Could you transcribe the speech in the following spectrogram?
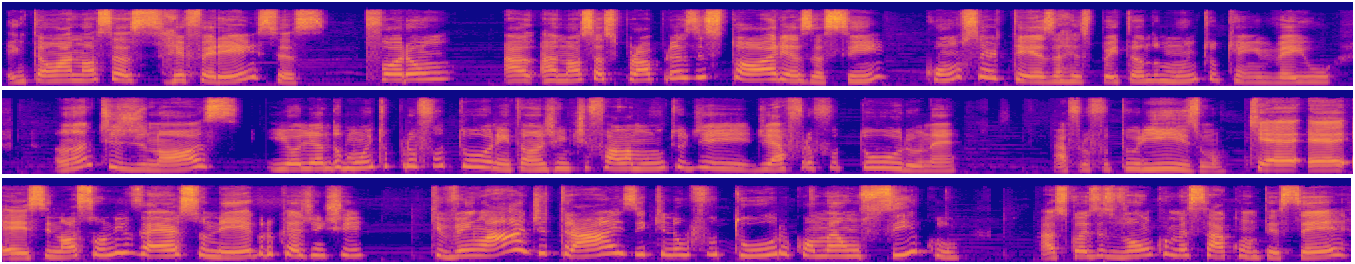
Então, as nossas referências foram as nossas próprias histórias, assim, com certeza, respeitando muito quem veio antes de nós e olhando muito para o futuro. Então, a gente fala muito de, de afrofuturo, né? Afrofuturismo, que é, é, é esse nosso universo negro que a gente que vem lá de trás e que no futuro, como é um ciclo, as coisas vão começar a acontecer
